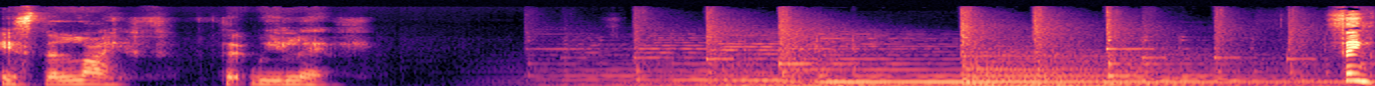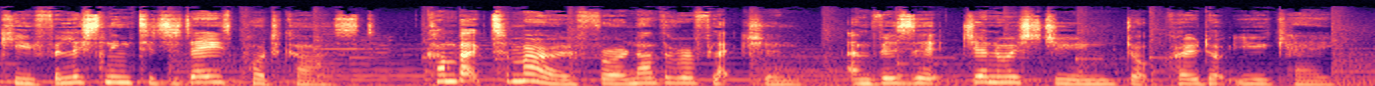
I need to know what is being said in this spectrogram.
is the life that we live. Thank you for listening to today's podcast. Come back tomorrow for another reflection and visit generousjune.co.uk.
